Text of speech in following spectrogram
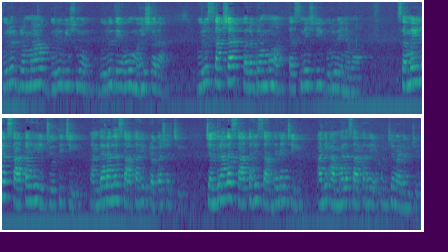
गुरु ब्रह्मा गुरु विष्णू गुरुदेव महेश्वरा। गुरु साक्षात परब्रह्म तस्मै श्री गुरुवे नमः। समईला सात आहे ज्योतीची अंधाराला सात आहे प्रकाशाची चंद्राला सात आहे सांधण्याची आणि आम्हाला सात आहे आमच्या मॅडमची।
